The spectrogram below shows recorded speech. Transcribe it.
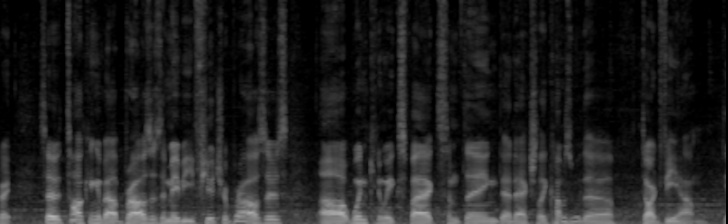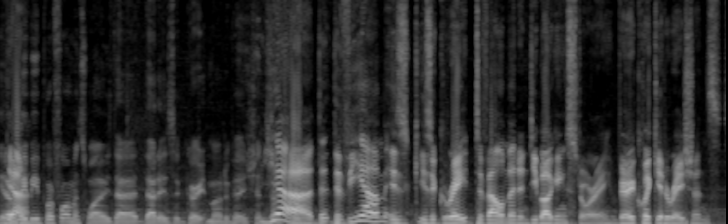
Great. So talking about browsers and maybe future browsers, uh, when can we expect something that actually comes with a Dart VM? You know, Yeah. maybe performance-wise, that that is a great motivation. Yeah, the, the VM is is a great development and debugging story. Very quick iterations.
